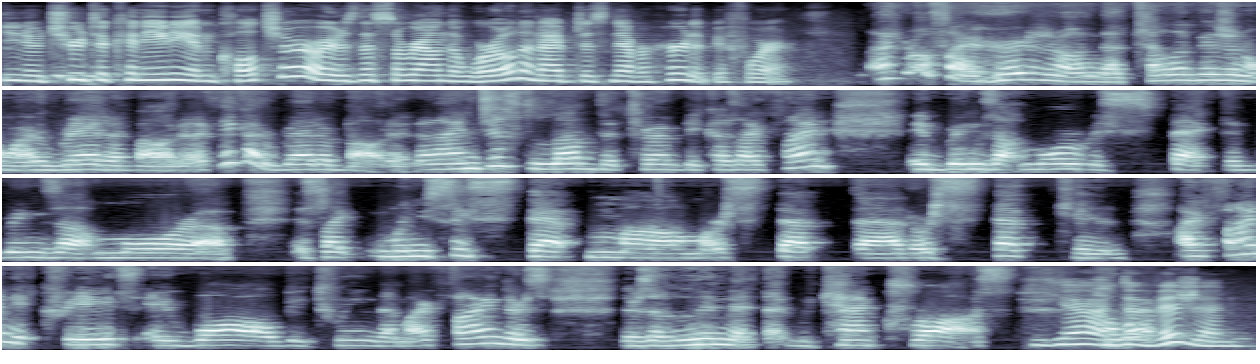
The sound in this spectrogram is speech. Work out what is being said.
you know, true to Canadian culture or is this around the world and I've just never heard it before? I don't know if I heard it on the television or I read about it. I think I read about it. And I just love the term because I find it brings up more respect. It brings up more, uh, it's like when you say stepmom or stepdad or stepkid, I find it creates a wall between them. I find there's there's a limit that we can't cross. Yeah, However, division.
